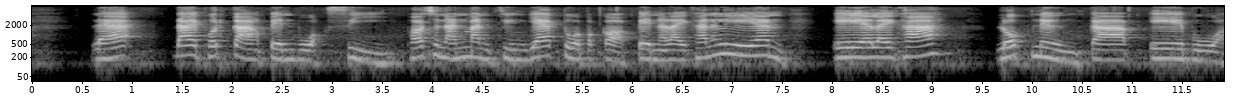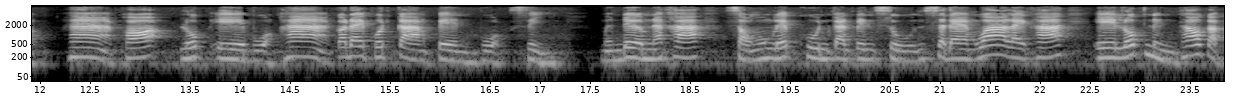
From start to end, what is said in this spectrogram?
5 และ ได้พจน์กลางเป็นบวก 4 เพราะฉะนั้นมันจึงแยกตัวประกอบเป็นอะไรคะนักเรียน a อะไรคะลบ 1 กับ a บวก 5 เพราะลบ a บวก 5 ก็ได้พจน์กลางเป็นบวก 4 เหมือนเดิมนะคะ 2 วงเล็บคูณกันเป็น 0 แสดงว่าอะไรคะ a ลบ 1 เท่ากับ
